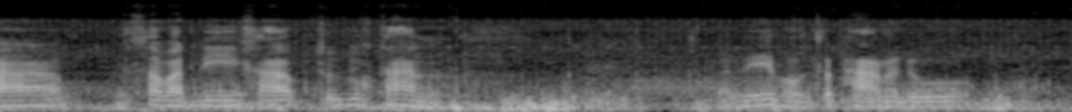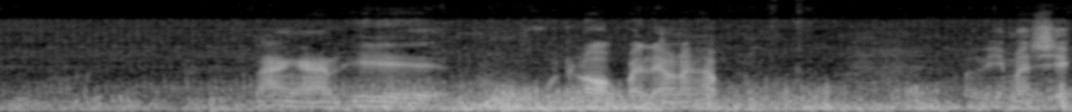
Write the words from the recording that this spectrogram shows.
ครับ สวัสดีครับทุกทุกๆท่าน วันนี้ผมจะพามาดู หน้างานที่ขุดลอกไปแล้วนะครับ วันนี้มาเช็ค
